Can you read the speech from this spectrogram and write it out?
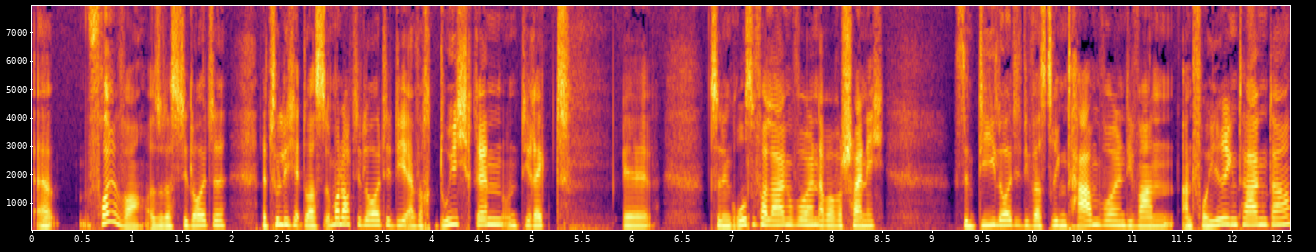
äh, voll war. Also dass die Leute, natürlich, du hast immer noch die Leute, die einfach durchrennen und direkt äh, zu den großen Verlagen wollen, aber wahrscheinlich sind die Leute, die was dringend haben wollen, die waren an vorherigen Tagen da.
